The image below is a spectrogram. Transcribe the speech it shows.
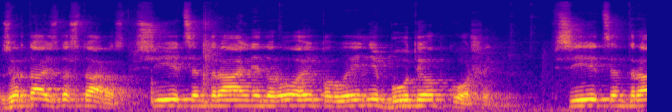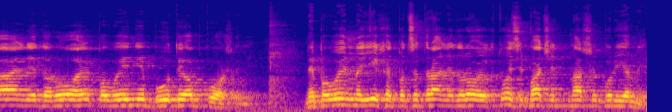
Звертаюсь до старост. Всі центральні дороги повинні бути обкошені. Всі центральні дороги повинні бути обкошені. Не повинно їхати по центральній дорозі хтось і бачить наші бур'яни.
